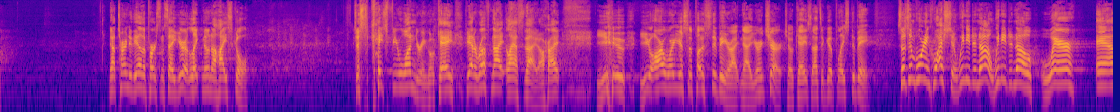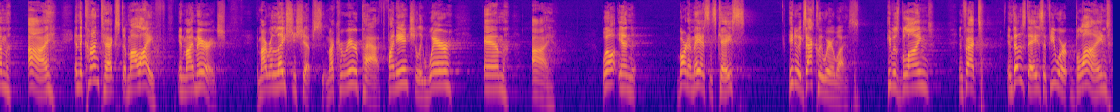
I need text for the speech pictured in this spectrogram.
Now turn to the other person and say, You're at Lake Nona High School. Just in case if you're wondering, okay? If you had a rough night last night, all right? You, you are where you're supposed to be right now. You're in church, okay? So that's a good place to be. So it's an important question. We need to know. We need to know where am I in the context of my life? in my marriage, in my relationships, in my career path, financially? Where am I? Well, in Bartimaeus' case, He knew exactly where he was. He was blind. In fact, in those days, if you were blind,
